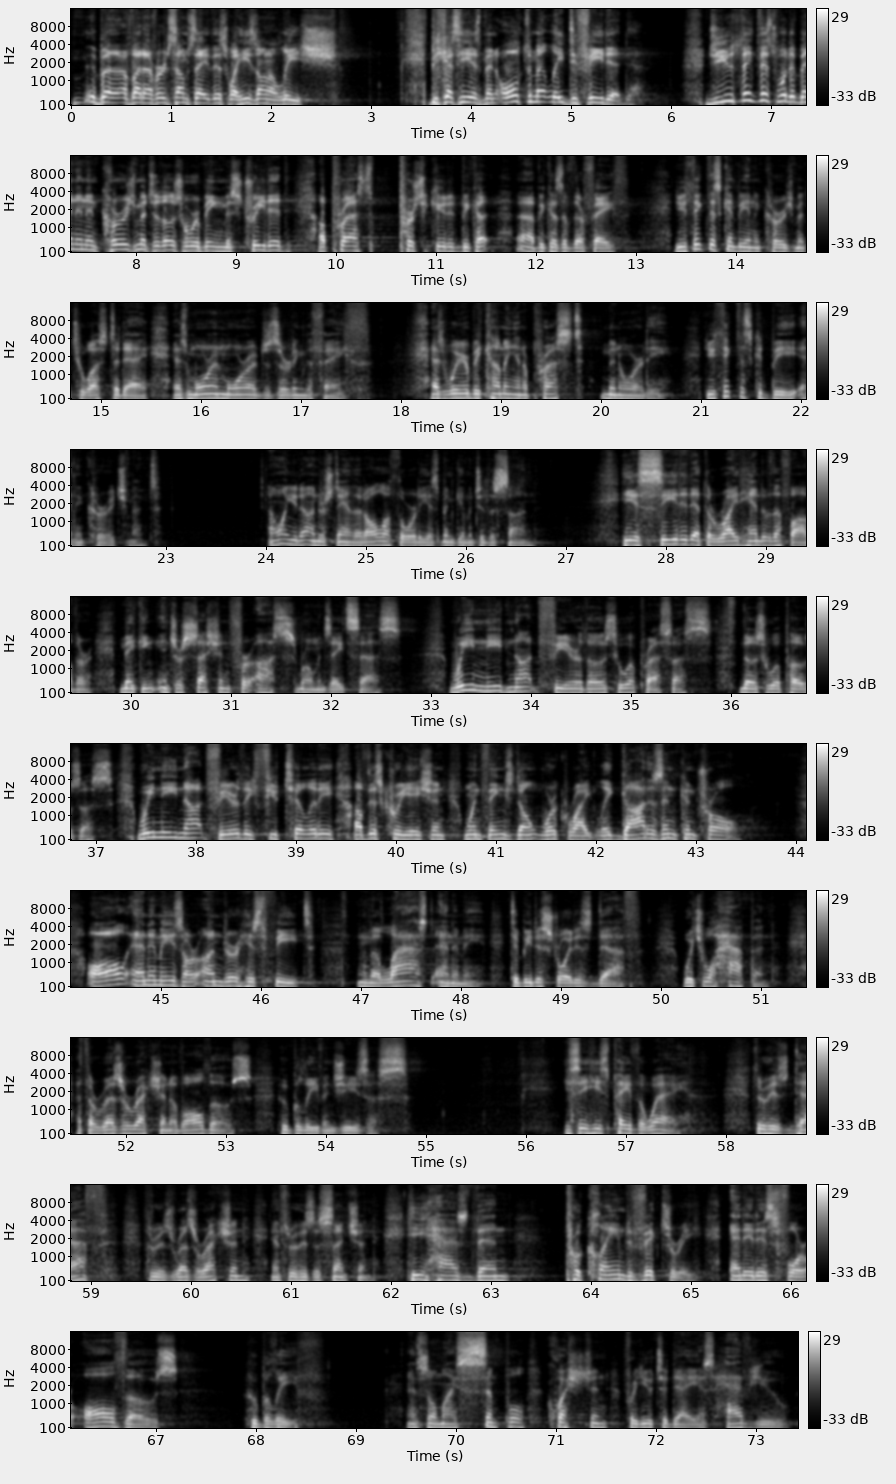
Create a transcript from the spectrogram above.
But, but I've heard some say this way he's on a leash because he has been ultimately defeated. Do you think this would have been an encouragement to those who were being mistreated, oppressed, persecuted because, uh, because of their faith? Do you think this can be an encouragement to us today as more and more are deserting the faith? As we are becoming an oppressed minority? Do you think this could be an encouragement? I want you to understand that all authority has been given to the Son. He is seated at the right hand of the Father, making intercession for us, Romans 8 says. We need not fear those who oppress us, those who oppose us. We need not fear the futility of this creation when things don't work rightly. God is in control. All enemies are under his feet, and the last enemy to be destroyed is death, which will happen at the resurrection of all those who believe in Jesus. You see, he's paved the way through his death, through his resurrection, and through his ascension. He has then proclaimed victory, and it is for all those who believe. And so, my simple question for you today is Have you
